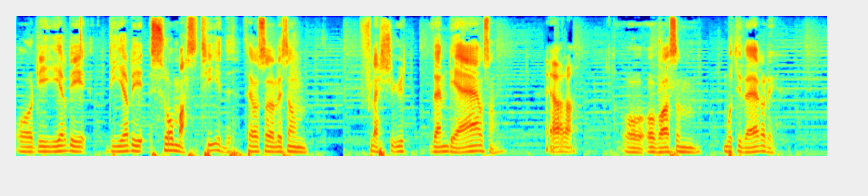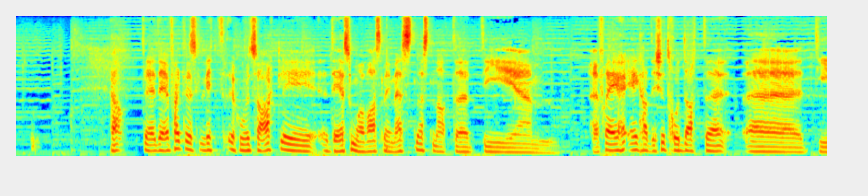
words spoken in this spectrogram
Og de gir de, de gir de så masse tid til å så liksom flashe ut hvem de er og sånn. ja da. Og, og hva som motiverer de. Ja, det, det er faktisk litt hovedsakelig det som overrasker meg mest, nesten, at eh, de ehm, For jeg, jeg hadde ikke trodd at uh, de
